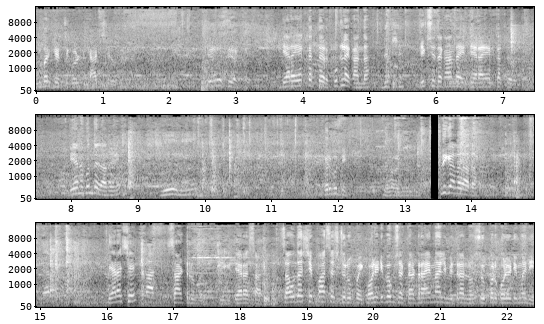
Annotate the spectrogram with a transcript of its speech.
उंबरखेडची कुलटी आठशे रुपये. तेरा एकाहत्तर. कुठला आहे कांदा? दीक्षितचा कांदा आहे तेरा एकाहत्तर रुपये. बियाणं कोणतं आहे दादा हे? ये ना घरगुती. किती गेला दादा? तेराशे? साठ. रुपये. ठीक आहे तेरा साठ. चौदाशे पासष्ट रुपये. क्वालिटी बघू शकता. ड्राय माल आहे मित्रांनो सुपर क्वालिटीमध्ये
